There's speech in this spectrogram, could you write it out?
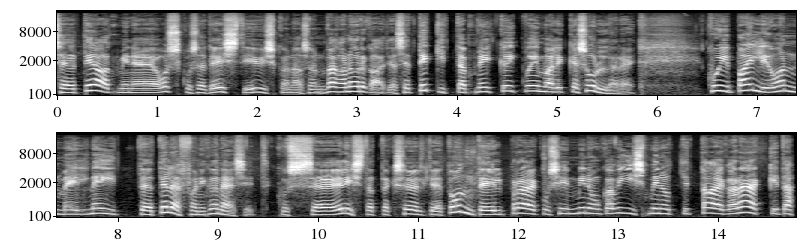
see teadmine, oskused Eesti ühiskonnas on väga nõrgad ja see tekitab neid kõikvõimalikke sullereid. kui palju on meil neid telefonikõnesid, kus helistatakse, öeldi, et on teil praegu siin minuga viis minutit aega rääkida.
